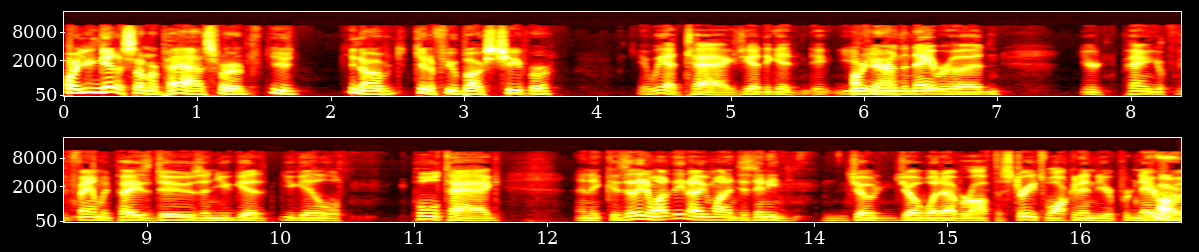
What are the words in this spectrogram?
Or you can get a summer pass for you. You know, get a few bucks cheaper. Yeah, we had tags. You had to get. You, Oh, You're in the neighborhood. You're paying. Your family pays dues, and you get you get a little pool tag, and because they don't want you know you want just any Joe Joe whatever off the streets walking into your neighborhood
